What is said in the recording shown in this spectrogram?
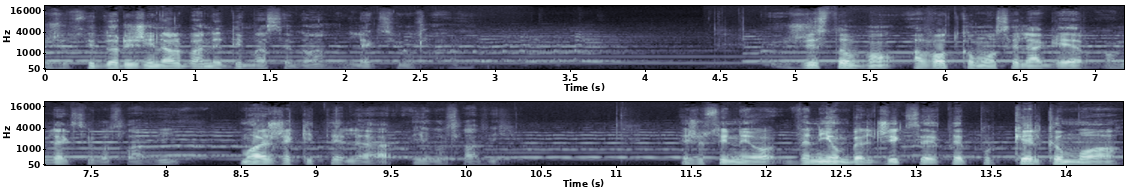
Je suis d'origine albanaise de Macédoine, l'ex-Yougoslavie. Justement, avant de commencer la guerre en ex-Yougoslavie, moi j'ai quitté la Yougoslavie. Et je suis venu en Belgique, c'était pour quelques mois,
